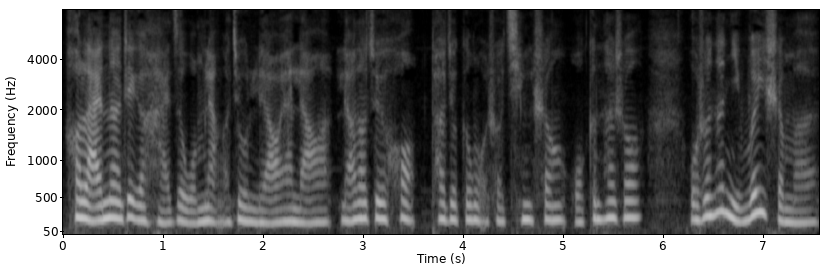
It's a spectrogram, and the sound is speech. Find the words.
后来呢，这个孩子我们两个就聊呀聊啊，聊到最后，他就跟我说轻生。我跟他说，我说那你为什么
